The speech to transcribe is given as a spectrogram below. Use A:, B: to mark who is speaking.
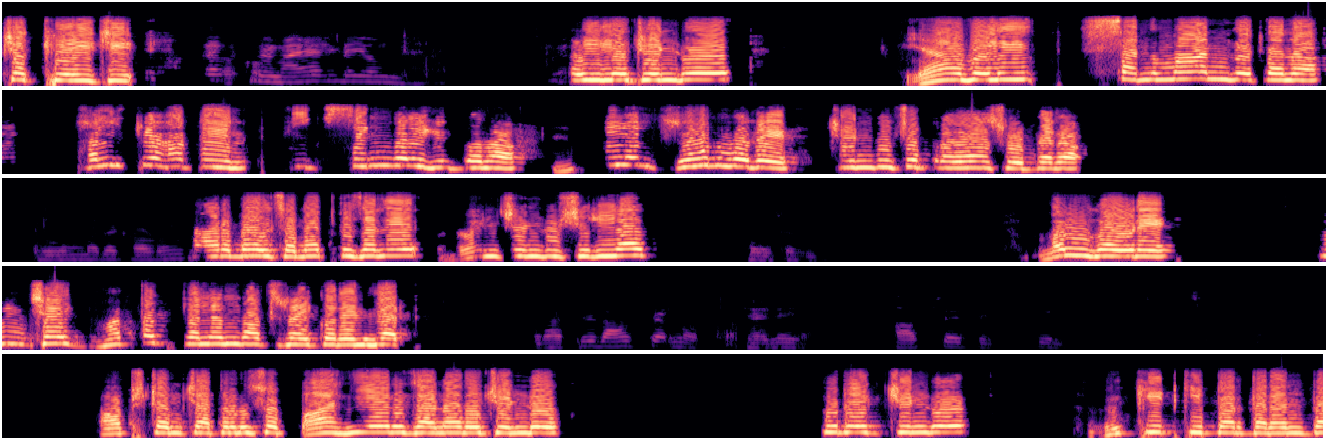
A: खेळीची पहिले चेंडू यावेळी सन्मान देताना हलक्या हातीन एक सिंगल घेताना झोनमध्ये चेंडूचा प्रवास होताना. चार बॉल समाप्त झाले. दोन चेंडू शिल्लक भाऊ गवडे तुमच्या घातक फलंदाज ट्राय एंडर ऑफ स्टंपच्या थोडस बाहेर जाणारे चेंडू पुढे चेंडू विकेट किपर पर्यंत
